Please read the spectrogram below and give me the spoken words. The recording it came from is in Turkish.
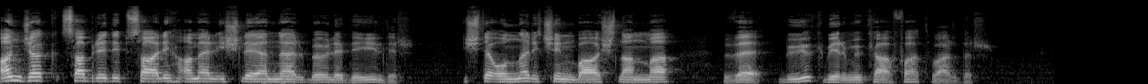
Ancak sabredip salih amel işleyenler böyle değildir. İşte onlar için bağışlanma ve büyük bir mükafat vardır.''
